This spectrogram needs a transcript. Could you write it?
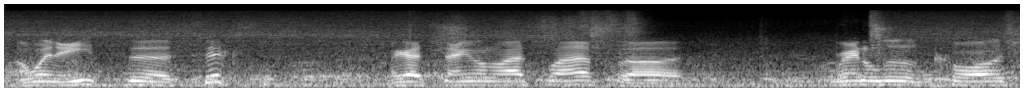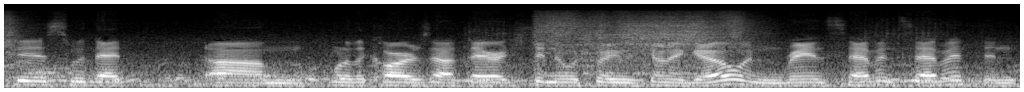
I went eighth to sixth. I got staying on the last lap. Uh, ran a little cautious with that um, one of the cars out there. I just didn't know which way he was going to go, and ran seventh, seventh, and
